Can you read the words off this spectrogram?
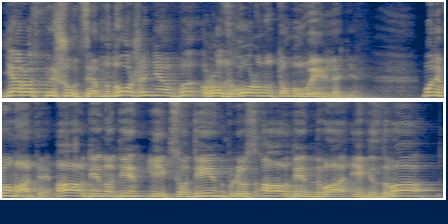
Я розпишу це множення в розгорнутому вигляді. Будемо мати А11 Х1 плюс А12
